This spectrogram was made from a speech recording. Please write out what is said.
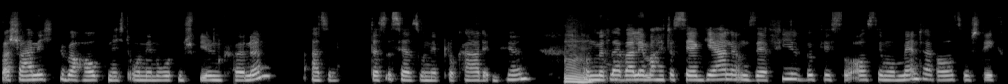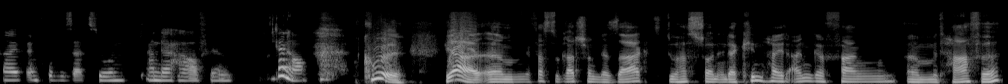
wahrscheinlich überhaupt nicht ohne Noten spielen können. Also das ist ja so eine Blockade im Hirn. Mhm. Und mittlerweile mache ich das sehr gerne und sehr viel, wirklich so aus dem Moment heraus, so Stegreif, Improvisation an der Harfe. Genau. Cool. Ja, ähm, jetzt hast du gerade schon gesagt, du hast schon in der Kindheit angefangen ähm, mit Harfe.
